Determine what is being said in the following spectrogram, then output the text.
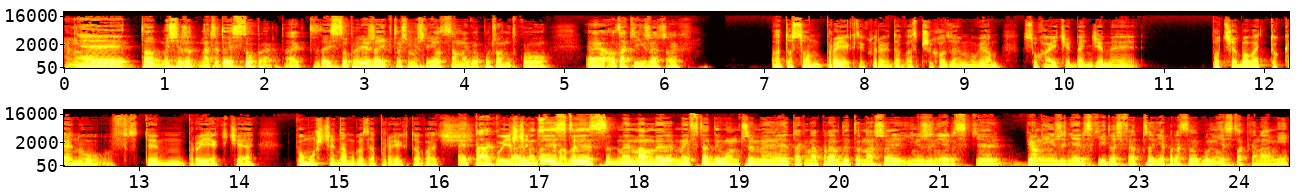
e, to myślę, że znaczy to jest super, tak? To jest super, jeżeli ktoś myśli od samego początku e, o takich rzeczach. A to są projekty, które do Was przychodzą i mówią: Słuchajcie, będziemy potrzebować tokenu w tym projekcie, pomóżcie nam go zaprojektować. E, tak, bo jeszcze tak, no to jest, to jest, my mamy, my wtedy łączymy tak naprawdę to nasze inżynierskie, piony inżynierskie i doświadczenie pracy ogólnie z tokenami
